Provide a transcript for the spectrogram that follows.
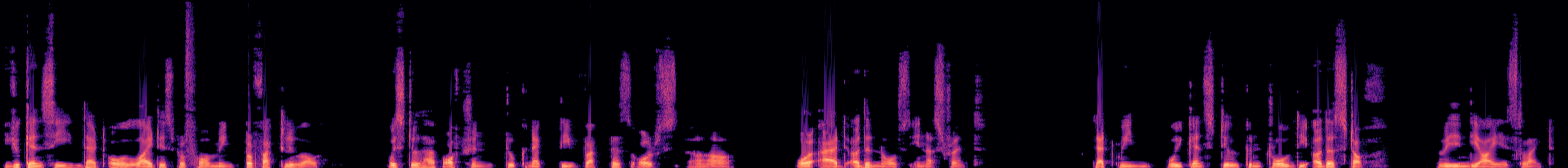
You can see that our light is performing perfectly well. We still have option to connect the vectors or uh, or add other nodes in a strength that means we can still control the other stuff within the IES light.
